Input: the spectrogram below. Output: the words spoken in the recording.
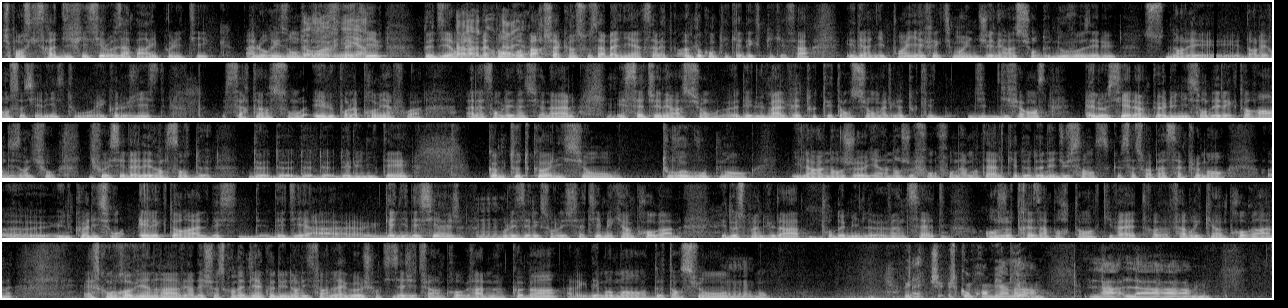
Je pense qu'il sera difficile aux appareils politiques, à l'horizon De législatives, de dire voilà, maintenant on repart chacun sous sa bannière. Ça va être un peu compliqué d'expliquer ça. Et dernier point, il y a effectivement une génération de nouveaux élus dans les, dans les rangs socialistes ou écologistes. Certains sont élus pour la première fois à l'Assemblée nationale. Et cette génération euh, d'élus, malgré toutes les tensions, malgré toutes les di- différences, elle aussi, elle est un peu à l'unisson de l'électorat en disant il faut, il faut essayer d'aller dans le sens de, de, de- de- de- de l'unité. Comme toute coalition, ou tout regroupement, il a un enjeu, il y a un enjeu fond- fondamental qui est de donner du sens, que ça ne soit pas simplement euh, une coalition électorale dé- dédiée à euh, gagner des sièges pour les élections législatives, mais qui a un programme. Et de ce point de vue-là, pour 2027, enjeu très important qui va être euh, fabriquer un programme. Est-ce qu'on reviendra vers des choses qu'on a bien connues dans l'histoire de la gauche quand il s'agit de faire un programme commun, avec des moments de tension Bon, Oui, Ouais. je, je comprends bien la- Guillaume la- la-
